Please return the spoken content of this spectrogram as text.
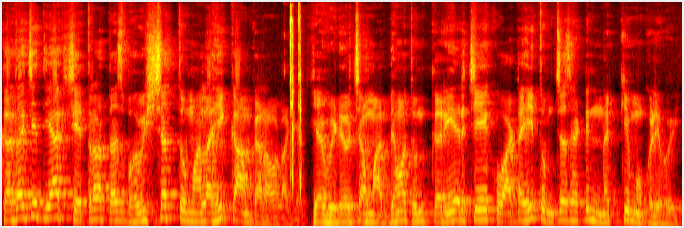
कदाचित या क्षेत्रातच भविष्यात तुम्हालाही काम करावं लागेल. या व्हिडिओच्या माध्यमातून करिअरची एक वाटही तुमच्यासाठी नक्की मोकळी होईल.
